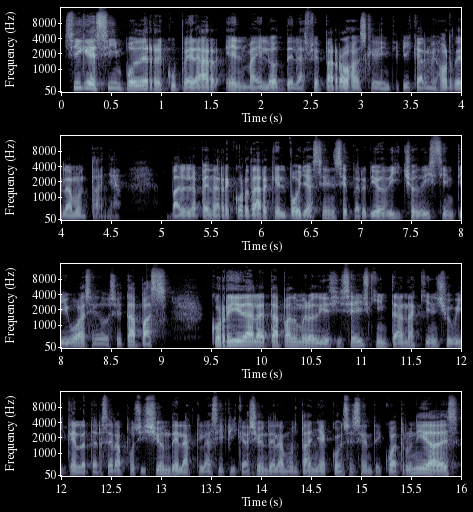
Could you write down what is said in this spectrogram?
sigue sin poder recuperar el maillot de las Fepas Rojas que identifica al mejor de la montaña. Vale la pena recordar que el boyacense perdió dicho distintivo hace dos etapas. Corrida la etapa número 16, Quintana, quien se ubica en la tercera posición de la clasificación de la montaña con 64 unidades,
